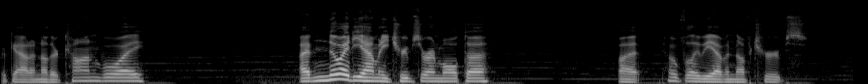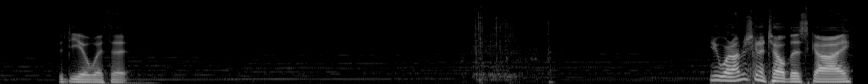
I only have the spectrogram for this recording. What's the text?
Took out another convoy. I have no idea how many troops are in Malta. But hopefully we have enough troops to deal with it. You know what? I'm just going to tell this guy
